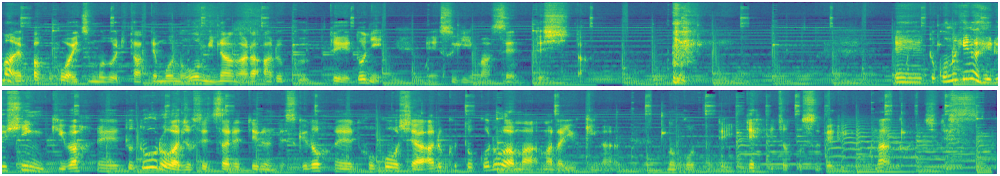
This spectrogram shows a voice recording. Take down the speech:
まあ、やっぱここはいつも通り建物を見ながら歩く程度に、えー過ぎませんでした。えーとこの日のヘルシンキは、えーと道路は除雪されてるんですけど、えーと歩行者歩くところは、まあ、まだ雪が残っていて、ちょっと滑るような感じです。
